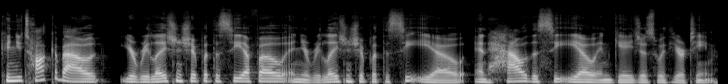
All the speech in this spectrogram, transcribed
Can you talk about your relationship with the CFO and your relationship with the CEO and how the CEO engages with your team?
